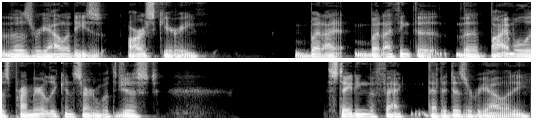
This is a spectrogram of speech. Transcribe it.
those realities are scary, but I but I think the the Bible is primarily concerned with just stating the fact that it is a reality.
